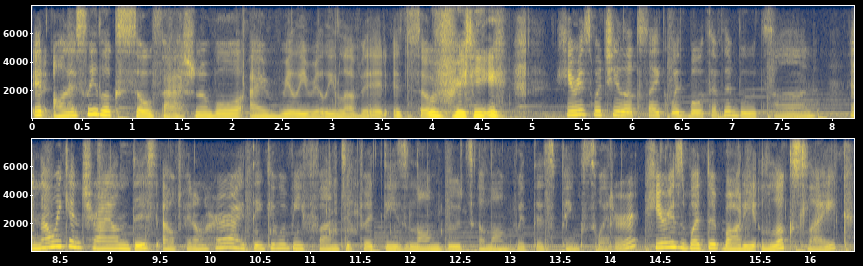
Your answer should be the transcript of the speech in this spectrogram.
It honestly looks so fashionable. I really, really love it. It's so pretty. Here is what she looks like with both of the boots on. And now we can try on this outfit on her. I think it would be fun to put these long boots along with this pink sweater. Here is what the body looks like.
